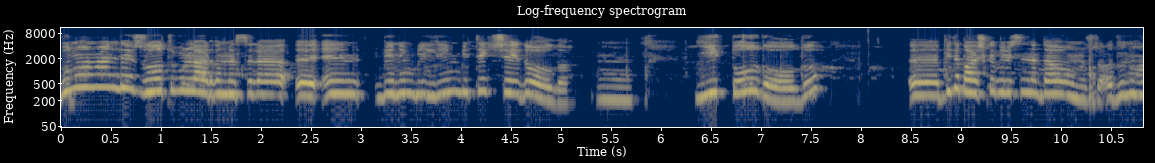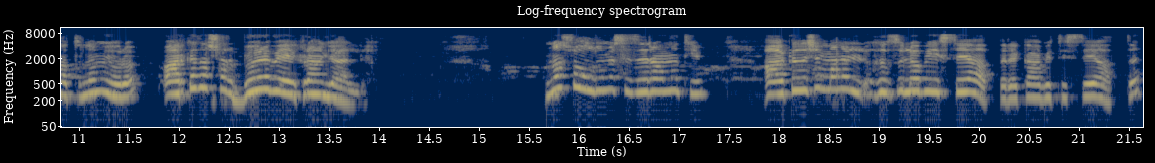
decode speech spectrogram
Bu normalde Zula Tuber'larda mesela e, en benim bildiğim bir tek şeyde oldu. Hmm, Yiğit Dolu da oldu. E, bir de başka birisinde daha olmuştu. Adını hatırlamıyorum. Arkadaşlar böyle bir ekran geldi. Nasıl olduğunu sizlere anlatayım. Arkadaşım bana hızlı lobi isteği attı, rekabet isteği attı.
